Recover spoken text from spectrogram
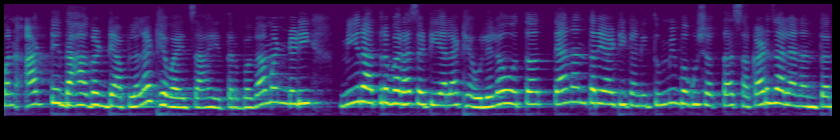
पण आठ ते दहा घंटे आपल्याला ठेवायचं आहे. तर बघा मंडळी मी रात्रभरासाठी याला ठेवलेलं होतं. त्यानंतर या ठिकाणी तुम्ही बघू शकता सकाळ झाल्यानंतर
